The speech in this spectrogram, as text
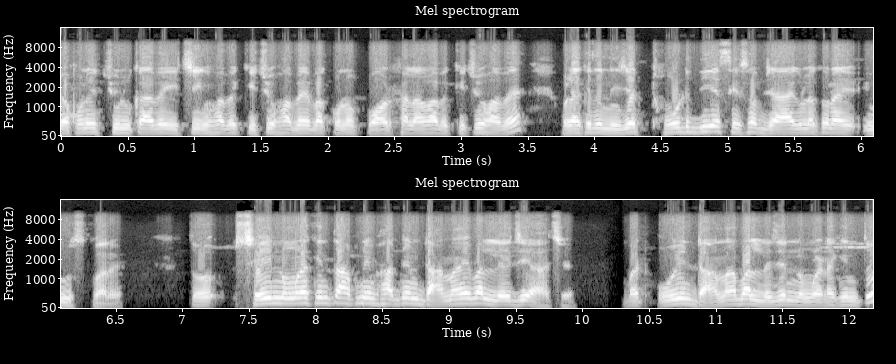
যখনই চুলকাবে, ইচিং হবে, কিছু হবে বা কোনো পর ফেলা হবে, কিছু হবে, ওরা কিন্তু নিজের ঠোঁট দিয়ে সেসব জায়গাগুলোকে ওরা ইউজ করে। তো সেই নোংরা কিন্তু আপনি ভাবছেন ডানায় বা লেজে আছে বাট ওই ডানা বা লেজের নোংরাটা কিন্তু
